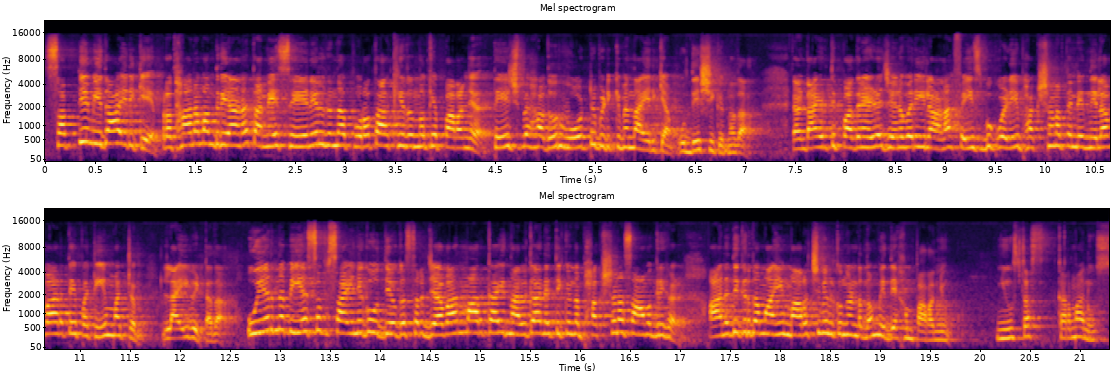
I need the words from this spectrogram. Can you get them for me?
സത്യം ഇതായിരിക്കെ. പ്രധാനമന്ത്രിയാണ് തന്നെ സേനയിൽ നിന്ന് പുറത്താക്കിയതെന്നൊക്കെ പറഞ്ഞ് തേജ് ബഹാദൂർ വോട്ട് പിടിക്കുമെന്നായിരിക്കാം ഉദ്ദേശിക്കുന്നത്. രണ്ടായിരത്തി പതിനേഴ് ജനുവരിയിലാണ് ഫേസ്ബുക്ക് വഴി ഭക്ഷണത്തിന്റെ നിലവാരത്തെ പറ്റിയും മറ്റും ലൈവ് ഇട്ടത്. ഉയർന്ന ബി എസ് എഫ് സൈനിക ഉദ്യോഗസ്ഥർ ജവാന്മാർക്കായി നൽകാൻ എത്തിക്കുന്ന ഭക്ഷണ സാമഗ്രികൾ അനധികൃതമായി മറച്ചു വിൽക്കുന്നുണ്ടെന്നും ഇദ്ദേഹം പറഞ്ഞു. News desk Karma news.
